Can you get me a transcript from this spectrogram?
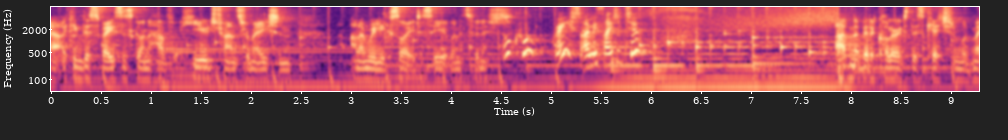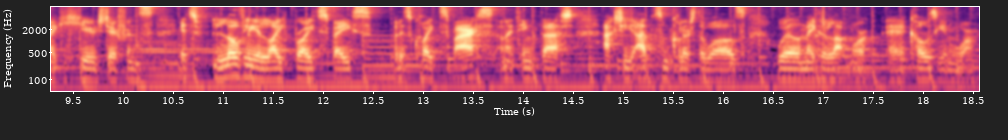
Uh, I think this space is going to have a huge transformation and I'm really excited to see it when it's finished. Oh cool, great, I'm excited too. Adding a bit of colour to this kitchen would make a huge difference. It's lovely, a light, bright space, but it's quite sparse, and I think that actually adding some colour to the walls will make it a lot more uh, cosy and warm.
